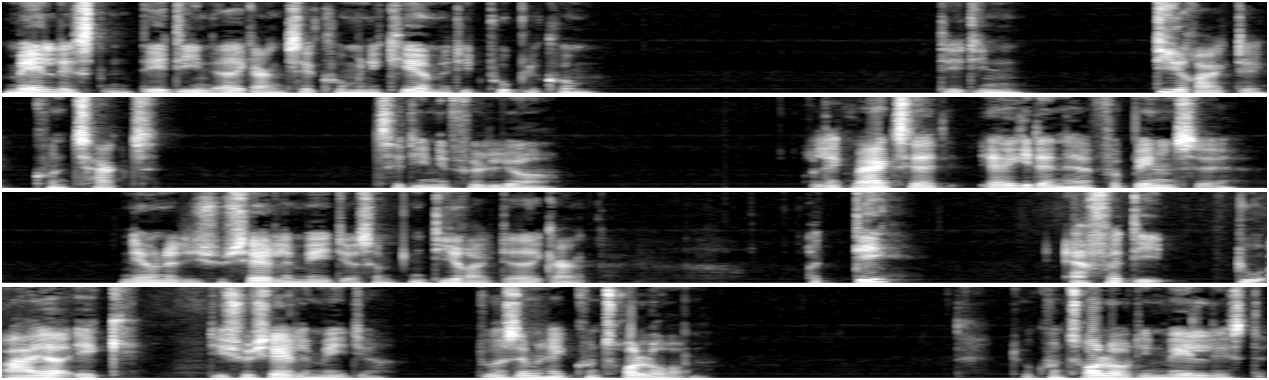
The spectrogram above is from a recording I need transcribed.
Maillisten, det er din adgang til at kommunikere med dit publikum. Det er din direkte kontakt til dine følgere. Og læg mærke til, at jeg ikke i den her forbindelse nævner de sociale medier som den direkte adgang. Og det er fordi, du ejer ikke de sociale medier. Du har simpelthen ikke kontrol over dem. Du har kontrol over din mailliste.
